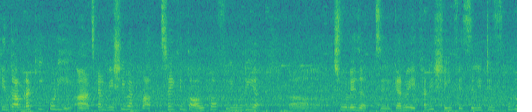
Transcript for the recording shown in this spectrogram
কিন্তু আমরা কি করি? আজকাল বেশিরভাগ বাচ্চাই কিন্তু আউট অফ ইন্ডিয়া চলে যাচ্ছে। কেন? এখানে সেই ফেসিলিটিসগুলো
